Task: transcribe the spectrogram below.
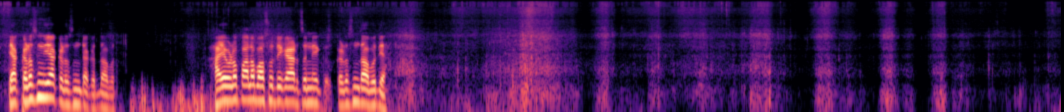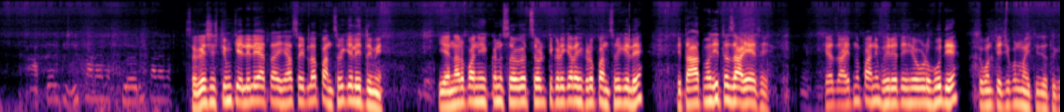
त्या कडसन या कडसन टाकत दाबत. हा एवढा पाला बास होते काय अडचण नाही. कडसन दाबत या. सगळे सिस्टीम केलेले आहे आता ह्या साईडला पानसळ केले तुम्ही. येणार पाणी इकडनं सगळं चढ तिकडे केला इकडं पानसळ केले इथं आतमध्ये इथं जाळी आहे ह्या जाळीतनं पाणी भर येते हे एवढं होऊ दे. तुम्हाला त्याची पण माहिती देतो की.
